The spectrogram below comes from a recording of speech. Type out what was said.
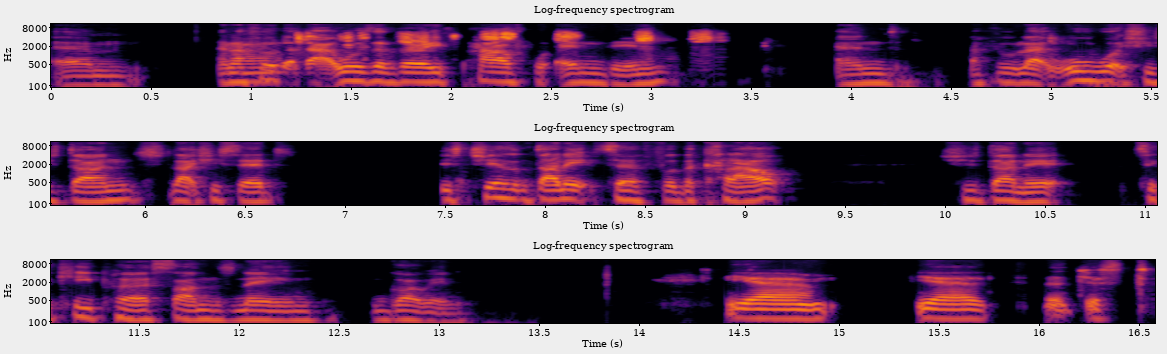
Um, and I feel that that was a very powerful ending. And I feel like all what she's done, like she said, is she hasn't done it to, for the clout. She's done it to keep her son's name going. Yeah, yeah, just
